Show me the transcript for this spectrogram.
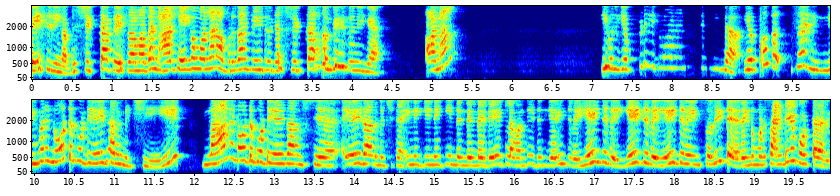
பேசுவீங்க. அப்படி ஸ்ட்ரிக்டா பேசுற மாதிரி தான் நான் கேட்கும் போதெல்லாம் நான் அப்படிதான் கேட்டிருக்கேன். ஸ்ட்ரிக்டா தான் பேசுவீங்க. ஆனா இவர் எப்படி இருவாருன்னு எப்ப சார் இவரு நோட்டு போட்டு எழுத ஆரம்பிச்சு நானும் நோட்டு போட்டு எழுத ஆரம்பிச்சு எழுத ஆரம்பிச்சிட்டேன். இன்னைக்கு இன்னைக்கு இந்த இந்த டேட்ல வந்து இது எழுதுவே எழுதுவே எழுதுவே எழுதுவேன்னு சொல்லிட்டு ரெண்டு மூணு சண்டே போட்டாரு.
